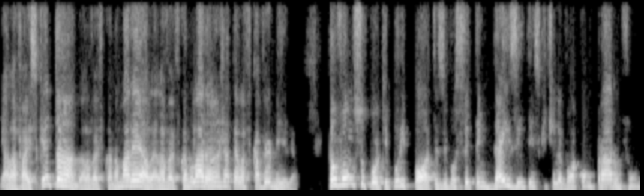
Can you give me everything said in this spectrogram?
E ela vai esquentando, ela vai ficando amarela, ela vai ficando laranja até ela ficar vermelha. Então vamos supor que, por hipótese, você tem 10 itens que te levou a comprar um fundo.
